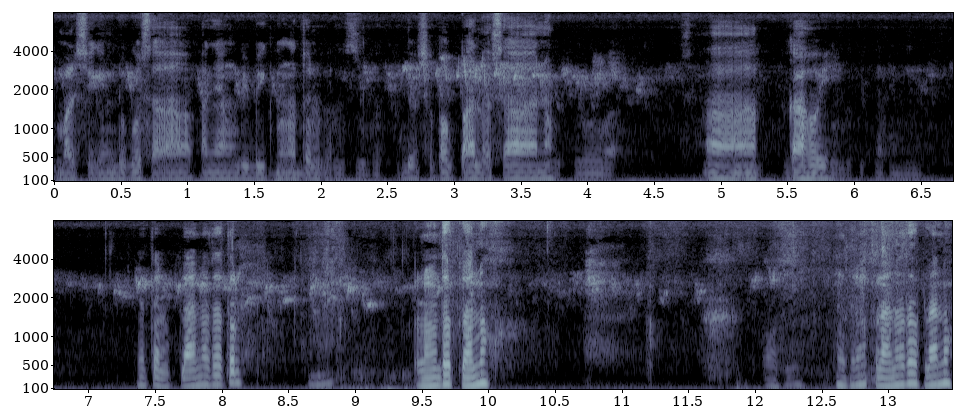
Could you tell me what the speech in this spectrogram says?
Tumalsik yung dugo sa kanyang bibig mga tol. Doon sa pagpalo sa ano sa kahoy. Yan tol, plano ta tol. Plano ta, plano. Plano, plano, plano. plano.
